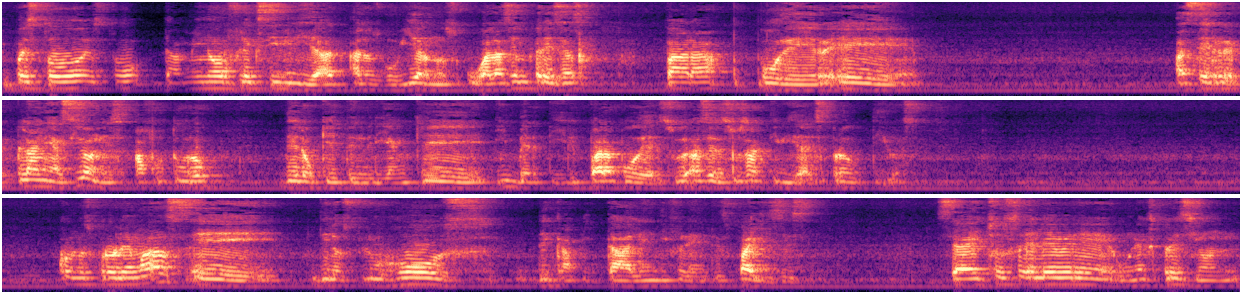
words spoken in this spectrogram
y pues todo esto da menor flexibilidad a los gobiernos o a las empresas para poder eh, hacer planeaciones a futuro de lo que tendrían que invertir para poder hacer sus actividades productivas. Con los problemas eh, de los flujos de capital en diferentes países, se ha hecho célebre una expresión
